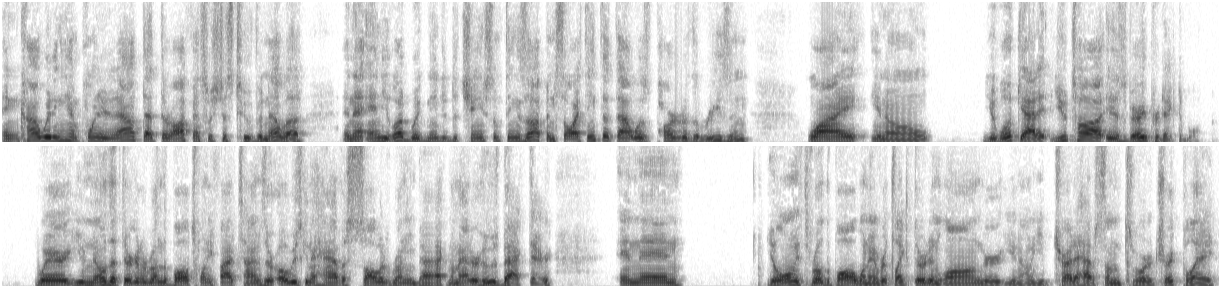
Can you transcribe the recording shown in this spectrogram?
And Kyle Whittingham pointed it out that their offense was just too vanilla and that Andy Ludwig needed to change some things up. And so I think that that was part of the reason why, you know, you look at it, Utah is very predictable, where you know that they're going to run the ball 25 times. They're always going to have a solid running back, no matter who's back there. And then you'll only throw the ball whenever it's like third and long, or, you know, you try to have some sort of trick play.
